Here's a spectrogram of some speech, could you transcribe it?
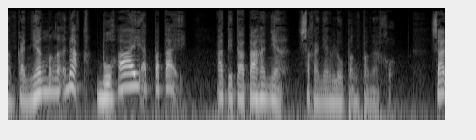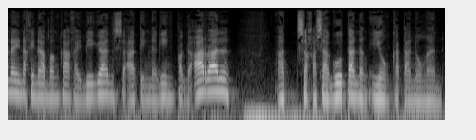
ang kanyang mga anak, buhay at patay, at itatahan niya sa kanyang lupang pangako. Sana'y nakinabang ka, kaibigan, sa ating naging pag-aaral at sa kasagutan ng iyong katanungan.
